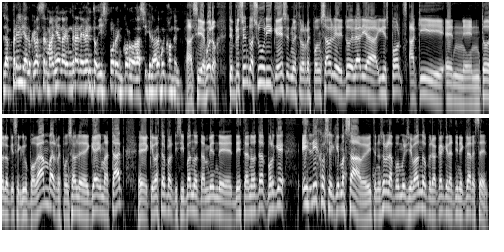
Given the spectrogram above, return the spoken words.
la previa a lo que va a ser mañana un gran evento de eSport en Córdoba, así que la verdad muy contento. Así es, bueno, te presento a Suri, que es nuestro responsable de todo el área eSports aquí en, todo lo que es el grupo Gamba, el responsable de Game Attack, eh, que va a estar participando también de, de esta nota, porque es lejos el que más sabe, ¿viste? Nosotros la podemos ir llevando, pero acá el que la tiene clara es él.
